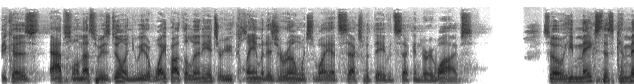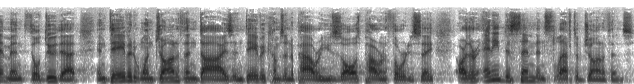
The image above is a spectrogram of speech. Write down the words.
Because Absalom, that's what he's doing. You either wipe out the lineage or you claim it as your own, which is why he had sex with David's secondary wives. So he makes this commitment, they'll do that. And David, when Jonathan dies and David comes into power, uses all his power and authority to say, Are there any descendants left of Jonathan's?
